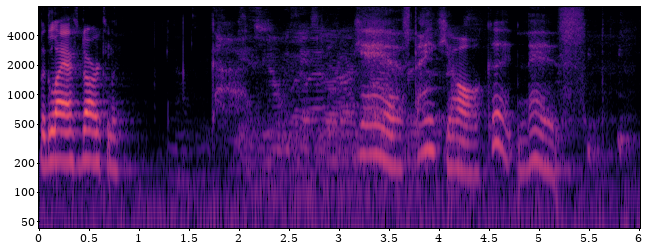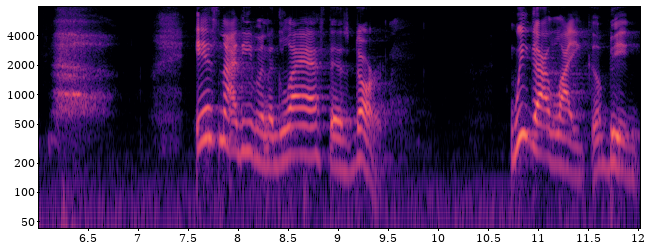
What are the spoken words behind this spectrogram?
the glass darkly? Yes, thank y'all. Goodness. It's not even a glass that's dark. We got like a big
